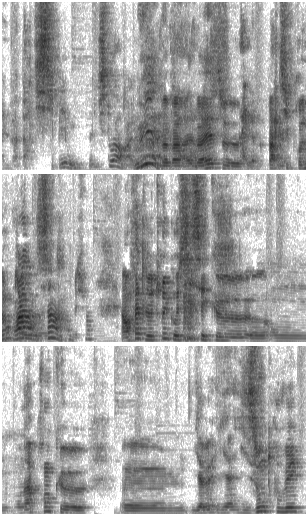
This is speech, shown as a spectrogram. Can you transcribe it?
elle va participer oui, à l'histoire. Oui, va- elle va, être euh, partie prenante. Voilà, euh, ça. bien sûr. Alors, en fait, le truc aussi, c'est que euh, on, on apprend que euh, il y avait, il y a- ils ont trouvé,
